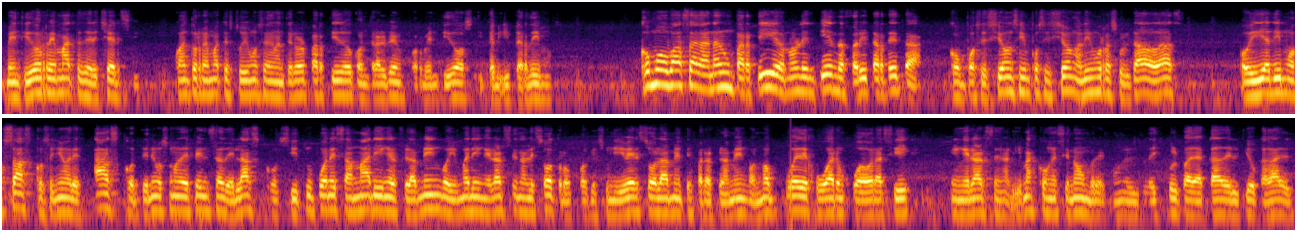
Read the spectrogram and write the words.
22 remates del Chelsea. ¿Cuántos remates tuvimos en el anterior partido contra el Benford? 22 y, perdimos. ¿Cómo vas a ganar un partido? No le entiendas ahorita Arteta. Con posición, sin posición, al mismo resultado das. Hoy día dimos asco, señores, asco. Tenemos una defensa del asco. Si tú pones a Mari en el Flamengo y Mari en el Arsenal es otro, porque su nivel solamente es para el Flamengo. No puede jugar un jugador así en el Arsenal, y más con ese nombre, con la disculpa de acá del tío Cagal.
